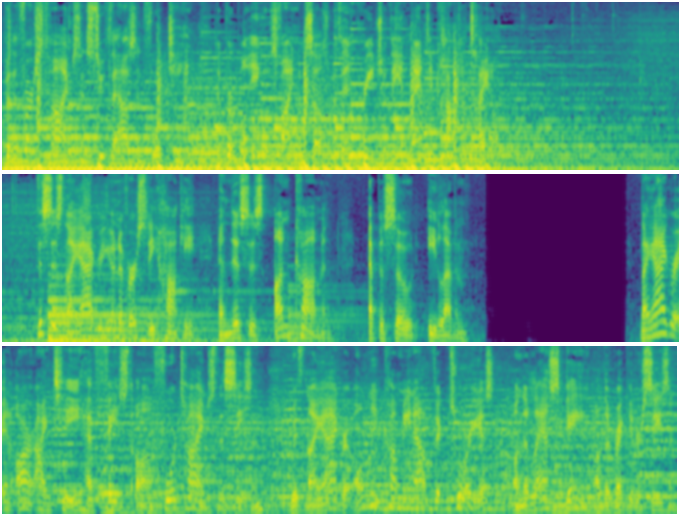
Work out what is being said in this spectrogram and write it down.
For the first time since 2014, the Purple Eagles find themselves within reach of the Atlantic Hockey title. This is Niagara University Hockey, and this is Uncommon, Episode 11. Niagara and RIT have faced off four times this season, with Niagara only coming out victorious on the last game of the regular season.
